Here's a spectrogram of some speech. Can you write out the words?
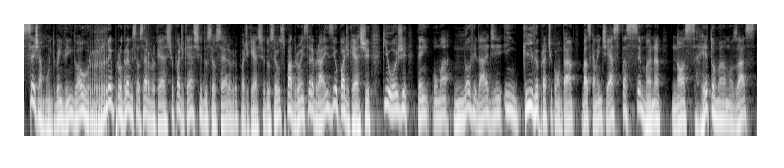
Seja muito bem-vindo ao Reprograme Seu Cérebrocast, o podcast do seu cérebro, o podcast dos seus padrões cerebrais e o podcast que hoje tem uma novidade incrível para te contar. Basicamente, esta semana nós retomamos as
